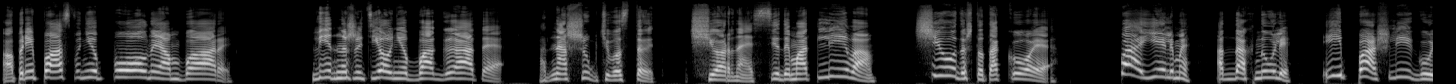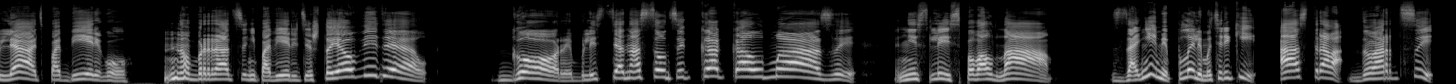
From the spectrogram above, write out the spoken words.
а припас у нее полные амбары. Видно, житье у нее богатое. Одна шуб чего стоит? Черная, с седым отливом. Чудо, что такое! Поели мы, отдохнули и пошли гулять по берегу. Но, братцы, не поверите, что я увидел. Горы, блестя на солнце, как алмазы, неслись по волнам. За ними плыли материки, острова, дворцы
